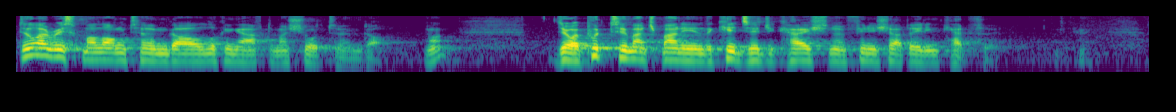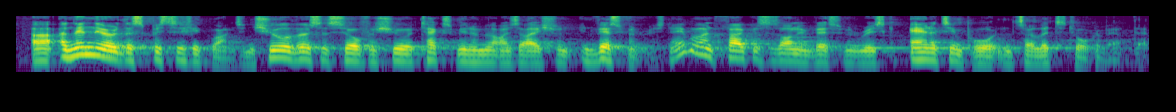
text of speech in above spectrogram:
do I risk my long term goal looking after my short term goal? Right? Do I put too much money in the kids' education and finish up eating cat food? Uh, and then there are the specific ones, insure versus self-assure, tax minimisation, investment risk. Now everyone focuses on investment risk and it's important, so let's talk about that.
